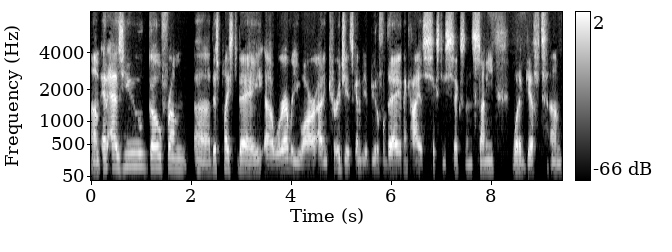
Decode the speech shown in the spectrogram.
Um, and as you go from uh, this place today, uh, wherever you are, I'd encourage you. It's going to be a beautiful day. I think high is 66 and sunny. What a gift! Um,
